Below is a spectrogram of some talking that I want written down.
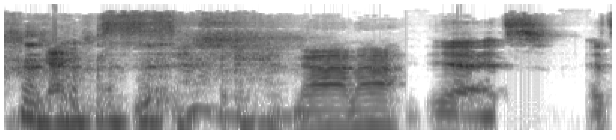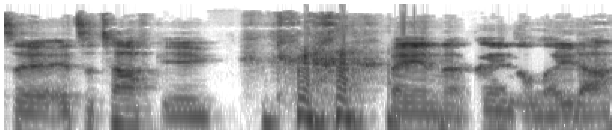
Yikes. nah, nah. yeah it's it's a it's a tough gig being the being the leader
